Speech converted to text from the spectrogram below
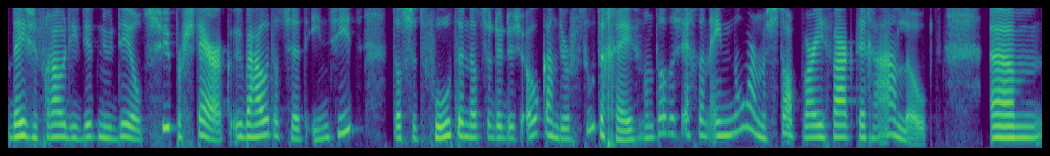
deze vrouw die dit nu deelt, super sterk. Überhaupt dat ze het inziet, dat ze het voelt en dat ze er dus ook aan durft toe te geven. Want dat is echt een enorme stap waar je vaak tegenaan loopt. Ehm,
